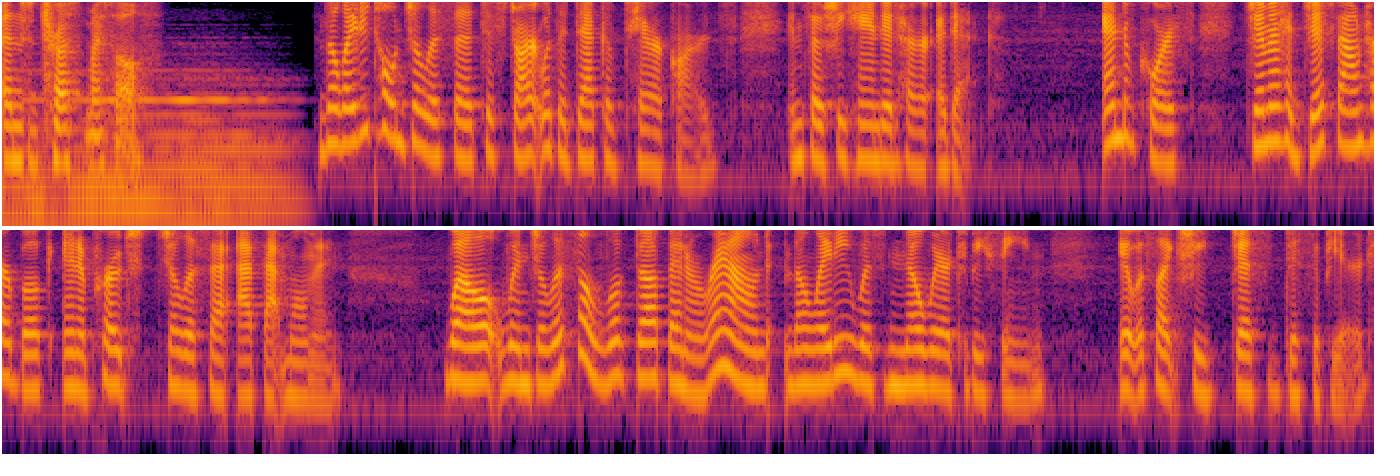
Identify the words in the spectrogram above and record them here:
and to trust myself. The lady told Julisa to start with a deck of tarot cards, and so she handed her a deck. And of course, Gemma had just found her book and approached Julisa at that moment. Well, when Julisa looked up and around, the lady was nowhere to be seen. It was like she just disappeared.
